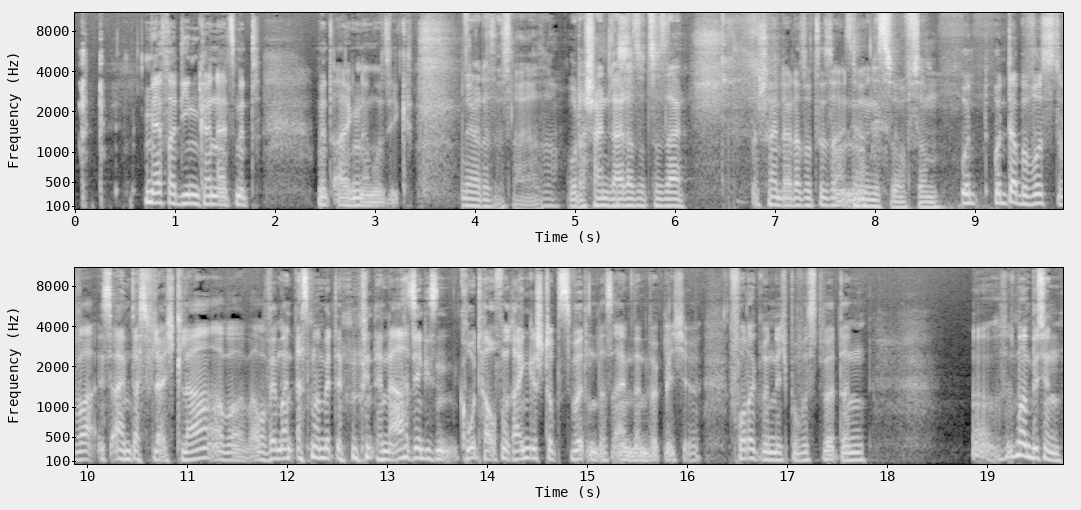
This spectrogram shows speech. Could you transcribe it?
mehr verdienen kann als mit, mit eigener Musik. Ja, das ist leider so. Oder scheint leider so zu sein. Das scheint leider so zu sein. Ja. Zumindest so auf so einem. Und unterbewusst war, ist einem das vielleicht klar, aber, aber wenn man erstmal mit, mit der Nase in diesen Kothaufen reingestupst wird und das einem dann wirklich äh, vordergründig bewusst wird, dann ja, das ist mal ein bisschen,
